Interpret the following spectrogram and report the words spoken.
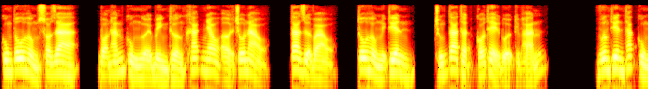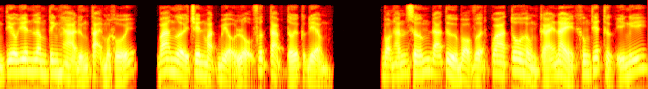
Cùng tô hồng so ra bọn hắn cùng người bình thường khác nhau ở chỗ nào, ta dựa vào, tô hồng n tiên, chúng ta thật có thể đuổi kịp hắn. Vương thiên thắc cùng tiêu yên lâm tinh hà đứng tại một khối, ba người trên mặt biểu lộ phức tạp tới cực điểm. Bọn hắn sớm đã từ bỏ vượt qua tô hồng cái này không thiết thực ý nghĩ.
